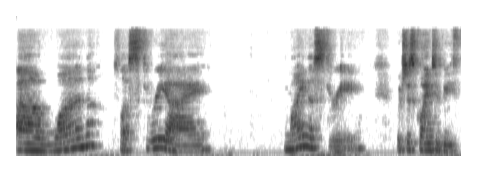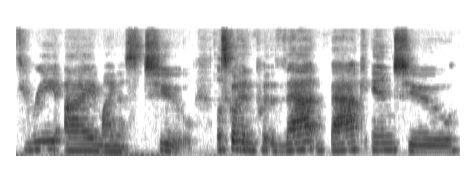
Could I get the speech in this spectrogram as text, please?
uh, 1 plus 3i minus 3, which is going to be 3i minus 2. Let's go ahead and put that back into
